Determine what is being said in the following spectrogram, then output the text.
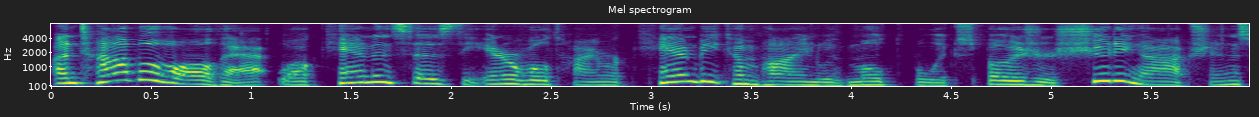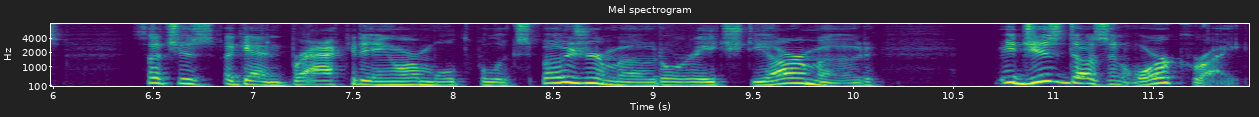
On top of all that, while Canon says the interval timer can be combined with multiple exposure shooting options, such as, again, bracketing or multiple exposure mode or HDR mode, it just doesn't work right.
